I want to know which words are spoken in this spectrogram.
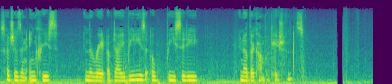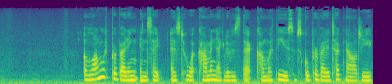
such as an increase in the rate of diabetes, obesity, and other complications. Along with providing insight as to what common negatives that come with the use of school provided technology,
